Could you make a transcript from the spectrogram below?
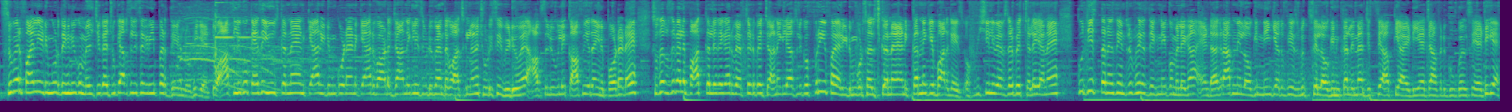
सुगर फाइनली रिडीम कोड देखने को मिल चुका है चूँकि आप सभी स्क्रीन पर देख लो, ठीक है? तो आप सभी को कैसे यूज़ करना है एंड क्या रिडीम कोड एंड क्या रिवार्ड जानने के लिए इस वीडियो को आज के लिए छोटी सी वीडियो है, आप सभी के लिए काफ़ी ज़्यादा इंपॉर्टेंट है। सो सबसे पहले बात कर लेते हैं वेबसाइट पर जाने के लिए आप सभी को free fire redeem code search करना है एंड करने के बाद गाइस ऑफिशियली वेबसाइट पर चले जाना है। कुछ इस तरह से इंटरफेस देखने को मिलेगा एंड अगर आपने लॉग नहीं किया तो फेसबुक से लॉग कर लेना, जिससे आपकी आईडी है जहाँ फिर गूगल से है, ठीक है?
